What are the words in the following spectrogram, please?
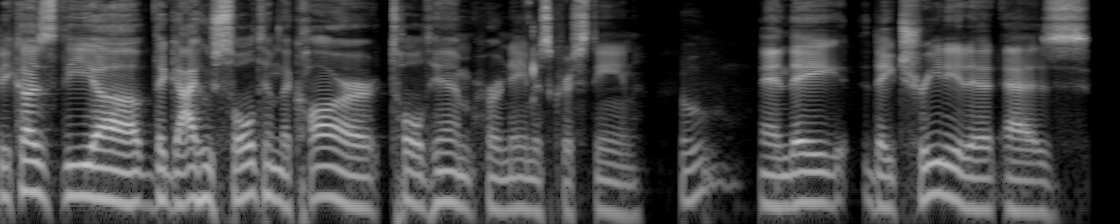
because the uh the guy who sold him the car told him her name is christine Ooh. and they they treated it as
